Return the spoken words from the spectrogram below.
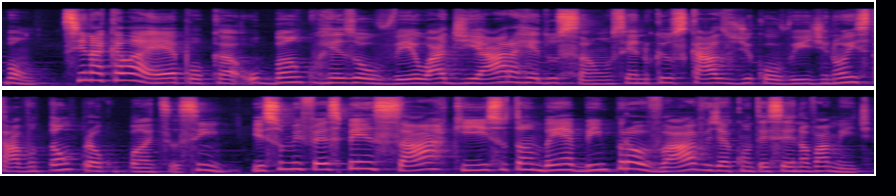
Bom, se naquela época o banco resolveu adiar a redução, sendo que os casos de Covid não estavam tão preocupantes assim, isso me fez pensar que isso também é bem provável de acontecer novamente.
